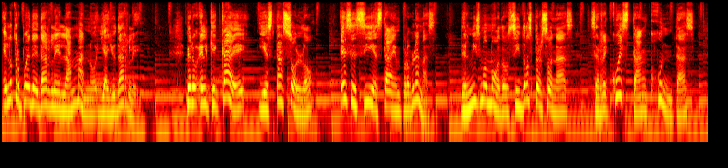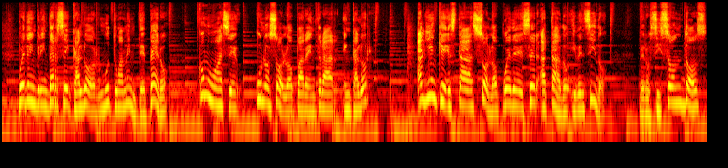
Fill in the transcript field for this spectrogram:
el otro puede darle la mano y ayudarle. Pero el que cae y está solo, ese sí está en problemas. Del mismo modo, si dos personas se recuestan juntas, pueden brindarse calor mutuamente, pero ¿cómo hace uno solo para entrar en calor? Alguien que está solo puede ser atado y vencido, pero si son dos,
